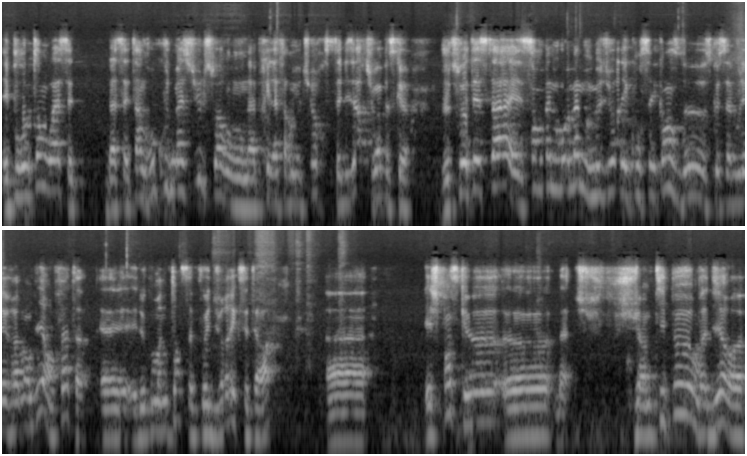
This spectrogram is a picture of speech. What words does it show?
Et pour autant, ouais, c'est bah, ça a été un gros coup de massue le soir où on a pris la fermeture. C'était bizarre, tu vois, parce que je souhaitais ça et sans même moi-même mesurer les conséquences de ce que ça voulait vraiment dire, en fait, et, et de combien de temps ça pouvait durer, etc. Euh, et je pense que euh, bah, je suis un petit peu, on va dire, euh,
